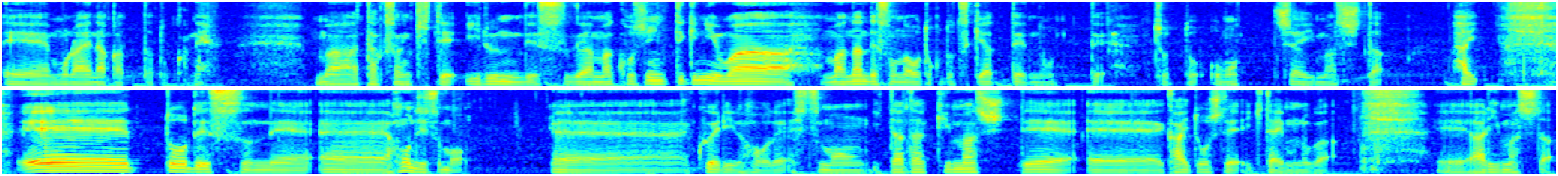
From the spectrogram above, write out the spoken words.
えもらえなかったとかね、まあ、たくさん来ているんですが、まあ、個人的には、まあ、なんでそんな男と付き合ってんのってちょっと思っちゃいました。はい。えー、っとですね、えー、本日も、えー、クエリの方で質問いただきまして、えー、回答していきたいものが、えー、ありました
